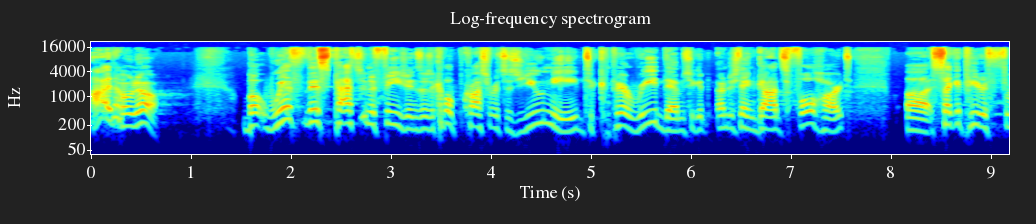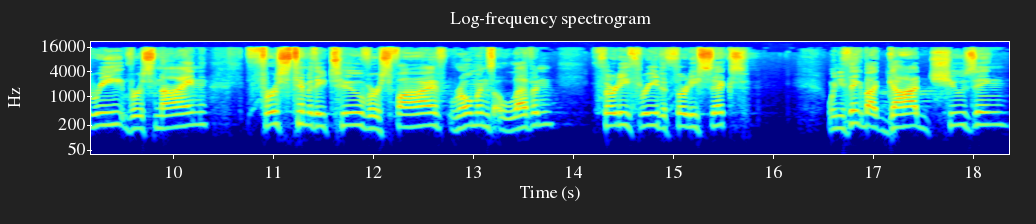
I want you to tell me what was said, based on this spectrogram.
I don't know. But with this passage in Ephesians, there's a couple cross references you need to compare, read them so you can understand God's full heart. Uh, 2 Peter 3, verse 9, 1 Timothy 2, verse 5, Romans 11, 33 to 36. When you think about God choosing,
